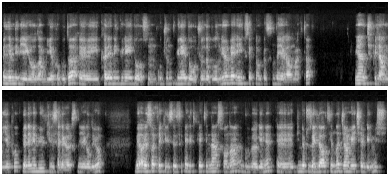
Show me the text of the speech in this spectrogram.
önemli bir yeri olan bir yapı bu da. E, kalenin güneydoğusunun ucun, güneydoğu ucunda bulunuyor ve en yüksek noktasında yer almakta. Yunan planlı yapı dönemin büyük kiliseler arasında yer alıyor. Ve Ayasofya Kilisesi fethinden sonra bu bölgenin e, 1456 yılında camiye çevrilmiş.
